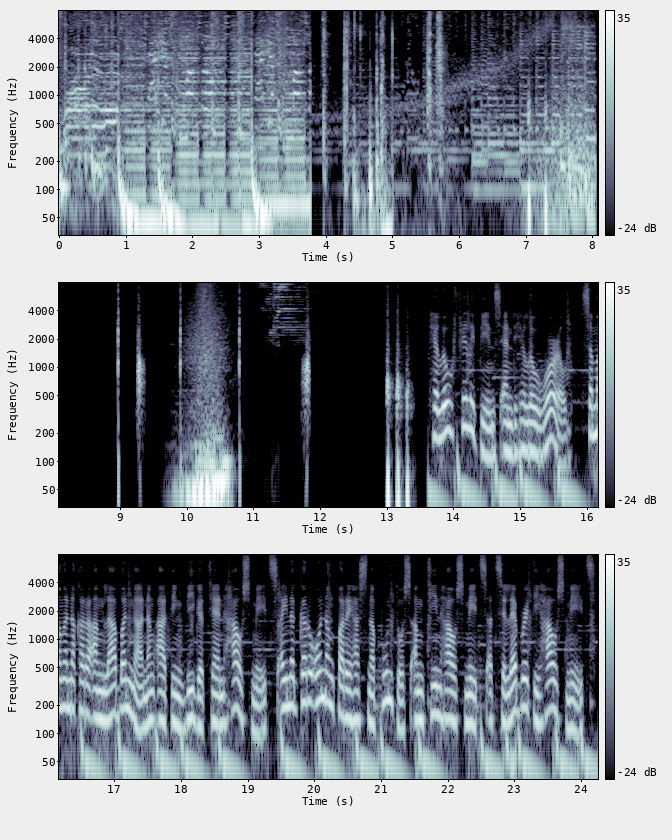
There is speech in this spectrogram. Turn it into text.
just want it. Hello Philippines and hello world, sa mga nakaraang laban nga ng ating Biga 10 housemates ay nagkaroon ng parehas na puntos ang teen housemates at celebrity housemates,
